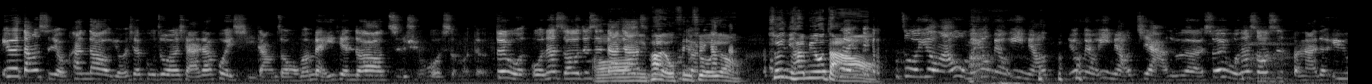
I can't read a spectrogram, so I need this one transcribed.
因为当时有看到有一些副作用，而且还在会期当中，我们每一天都要咨询或什么的，所以我我那时候就是大家你怕有副作用，所以你还没有打哦。作用啊，我们又没有疫苗，又没有疫苗假，对不对？所以我那时候是本来的预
